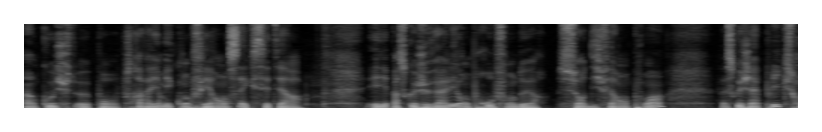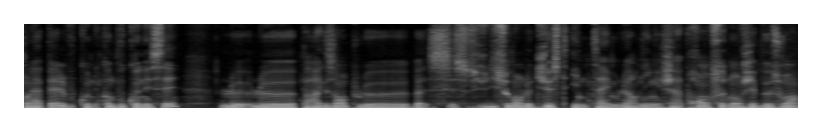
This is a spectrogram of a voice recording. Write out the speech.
un coach euh, pour travailler mes conférences, etc. Et parce que je vais aller en profondeur sur différents points, parce que j'applique ce qu'on appelle, comme vous connaissez, le, par exemple, le, bah, je dis souvent le just-in-time learning. J'apprends ce dont j'ai besoin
